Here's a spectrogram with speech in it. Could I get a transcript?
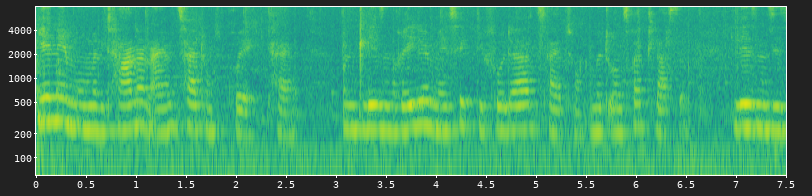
Wir nehmen momentan an einem Zeitungsprojekt teil und lesen regelmäßig die Fuldaer Zeitung mit unserer Klasse. Lesen Sie,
